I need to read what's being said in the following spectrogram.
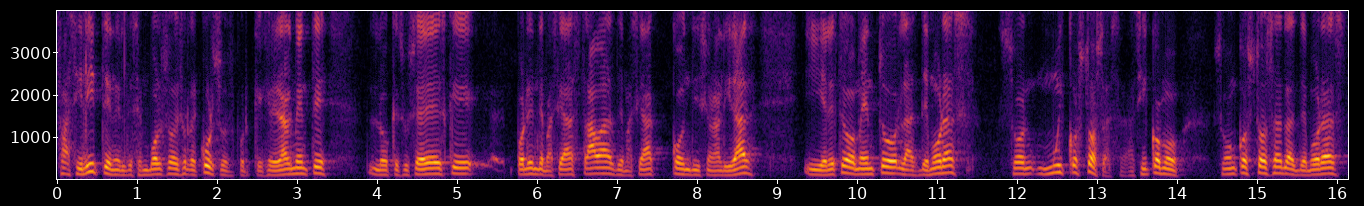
faciliten el desembolso de esos recursos, porque generalmente lo que sucede es que ponen demasiadas trabas, demasiada condicionalidad y en este momento las demoras son muy costosas, así como son costosas las demoras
